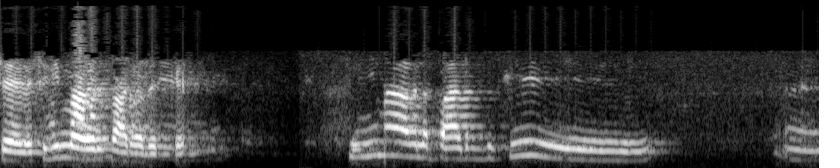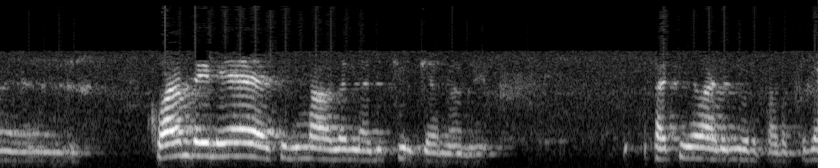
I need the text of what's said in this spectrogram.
சரி சினிமாவில் பாடுவதற்கு. சினிமாவுல பாடுறதுக்கு குழந்தையிலேயே சினிமாவுல நடிச்சிருக்கேன் நான். சத்தியவாடின்னு ஒரு படத்துல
